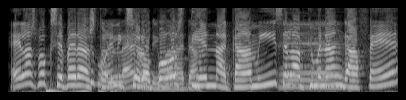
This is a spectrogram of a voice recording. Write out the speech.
Έλα να σου πω ξεπέραστο. πολλά Δεν ξέρω πώς, ερωτήματα. τι είναι να κάνεις. Έλα να πιούμε έναν καφέ. Δεν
